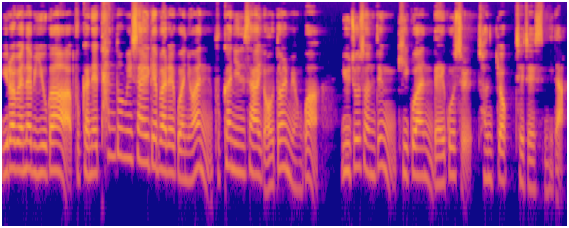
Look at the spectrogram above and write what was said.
유럽연합 EU가 북한의 탄도미사일 개발에 관여한 북한 인사 8명과 유조선 등 기관 4곳을 전격 제재했습니다.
